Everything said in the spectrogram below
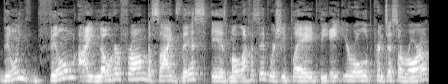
the only film I know her from besides this is Maleficent, where she played the eight-year-old Princess Aurora,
